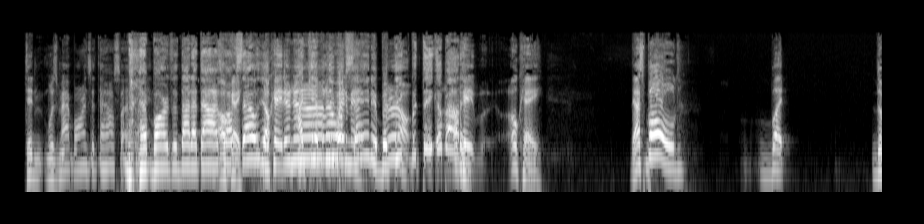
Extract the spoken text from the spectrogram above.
Did was Matt Barnes at the house last night? Matt Barnes is not at the house. Okay. I'm telling you. Okay, no, no, I no, can't no, believe no, wait I'm a minute. saying it, but No, no, think, no. but think about okay, it. okay, that's bold, but the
